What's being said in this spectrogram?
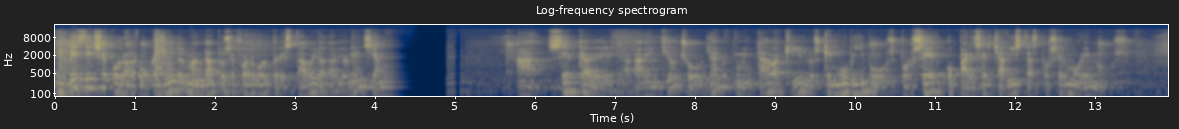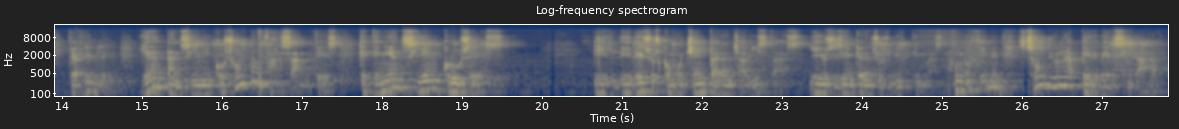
en vez de irse por la revocación del mandato, se fue al golpe de Estado y a la violencia. A cerca de a 28, ya lo he comentado aquí, los quemó vivos por ser o parecer chavistas, por ser morenos. Terrible. Y eran tan cínicos, son tan farsantes, que tenían 100 cruces y, de esos como 80 eran chavistas. Y ellos decían que eran sus víctimas. No, no tienen, son de una perversidad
